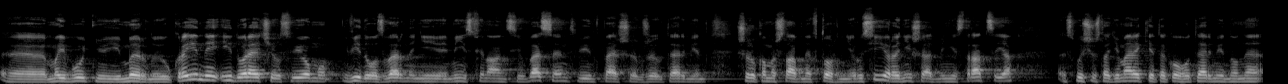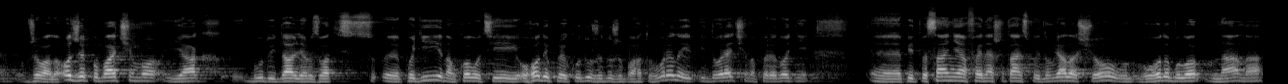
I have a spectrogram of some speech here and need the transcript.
е, майбутньої мирної України. І, до речі, у своєму відеозверненні міністр фінансів Бесент він вперше вжив термін широкомасштабне вторгнення Росії. Раніше адміністрація Сполучених Штатів Америки такого терміну не вживали. Отже, побачимо, як будуть далі розвиватися е, події навколо цієї угоди, про яку дуже дуже багато говорили. І, і, до речі, напередодні е, підписання Financial Times повідомляла, що угода була на, на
